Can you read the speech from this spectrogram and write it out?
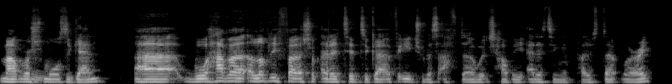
Mount hmm. Rushmores mm. again. Uh, we'll have a, a, lovely Photoshop edited to go for each of us after, which I'll be editing and post. Don't worry.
